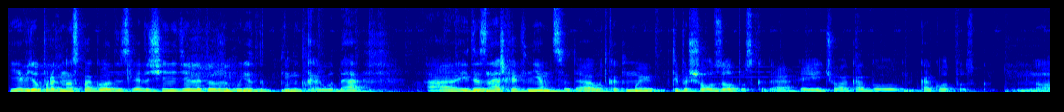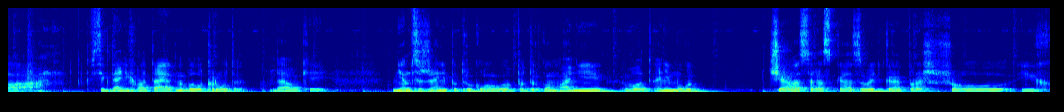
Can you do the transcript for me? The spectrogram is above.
я видел прогноз погоды, следующей неделе тоже будет, ну как бы да. А, и ты знаешь, как немцы, да, вот как мы, ты пришел из отпуска, да, эй, чувак, как был, как отпуск? Ну, а, всегда не хватает, но было круто. Да, окей. Немцы же, они по-другому, по-другому. Они, вот, они могут час рассказывать, как прошел их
